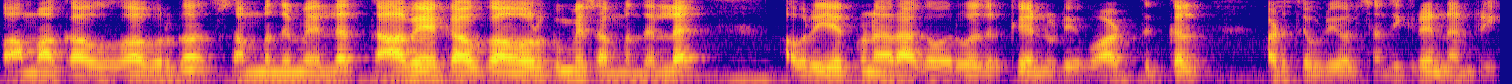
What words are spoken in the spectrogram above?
பாமகவுக்கு அவருக்கும் சம்மந்தமே இல்லை. தாவேக்காவுக்கும் அவருக்குமே சம்மந்தம் இல்லை. அவர் இயக்குனராக வருவதற்கு என்னுடைய வாழ்த்துக்கள். அடுத்த வீடியோவில் சந்திக்கிறேன். நன்றி.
